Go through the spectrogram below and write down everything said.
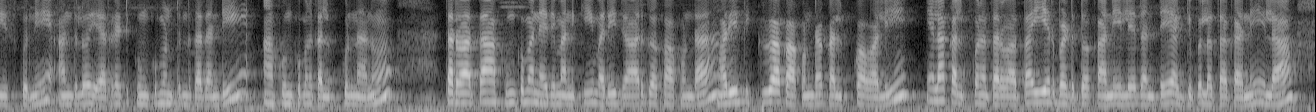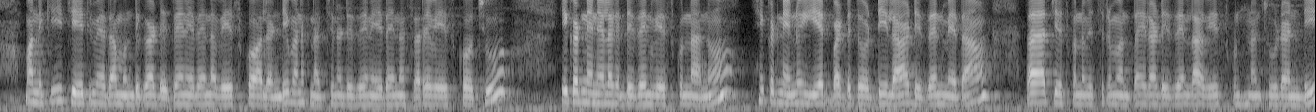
తీసుకుని అందులో ఎర్రటి కుంకుమ ఉంటుంది కదండి ఆ కుంకుమను కలుపుకున్నాను. తర్వాత ఆ కుంకుమ అనేది మనకి మరీ జారుగా కాకుండా మరీ తిక్కుగా కాకుండా కలుపుకోవాలి. ఇలా కలుపుకున్న తర్వాత ఇయర్ బడ్తో కానీ లేదంటే అగ్గిపుల్లతో కానీ ఇలా మనకి చేతి మీద ముందుగా డిజైన్ ఏదైనా వేసుకోవాలండి. మనకు నచ్చిన డిజైన్ ఏదైనా సరే వేసుకోవచ్చు. ఇక్కడ నేను ఇలా డిజైన్ వేసుకున్నాను. ఇక్కడ నేను ఇయర్ బడ్ తోటి ఇలా డిజైన్ మీద తయారు చేసుకున్న మిశ్రమం అంతా ఇలా డిజైన్లా వేసుకుంటున్నాను చూడండి.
